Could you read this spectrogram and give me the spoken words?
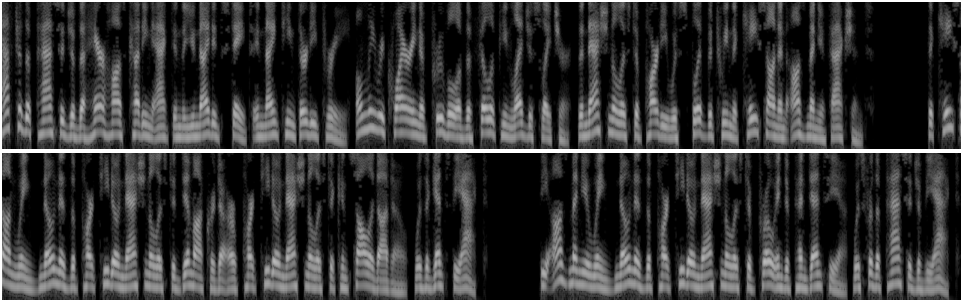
after the passage of the Hare-Hawes-Cutting Act in the United States in 1933, only requiring approval of the Philippine legislature, the Nacionalista Party was split between the Quezon and Osmeña factions. The Quezon wing, known as the Partido Nacionalista Democrata or Partido Nacionalista Consolidado, was against the act. The Osmeña wing, known as the Partido Nacionalista Pro Independencia, was for the passage of the act.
